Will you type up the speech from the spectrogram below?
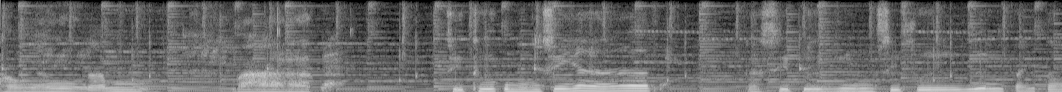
เฮายังลำบากสิทุกข์สิยากก็สิบืนสิฟื้นไปต่อ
